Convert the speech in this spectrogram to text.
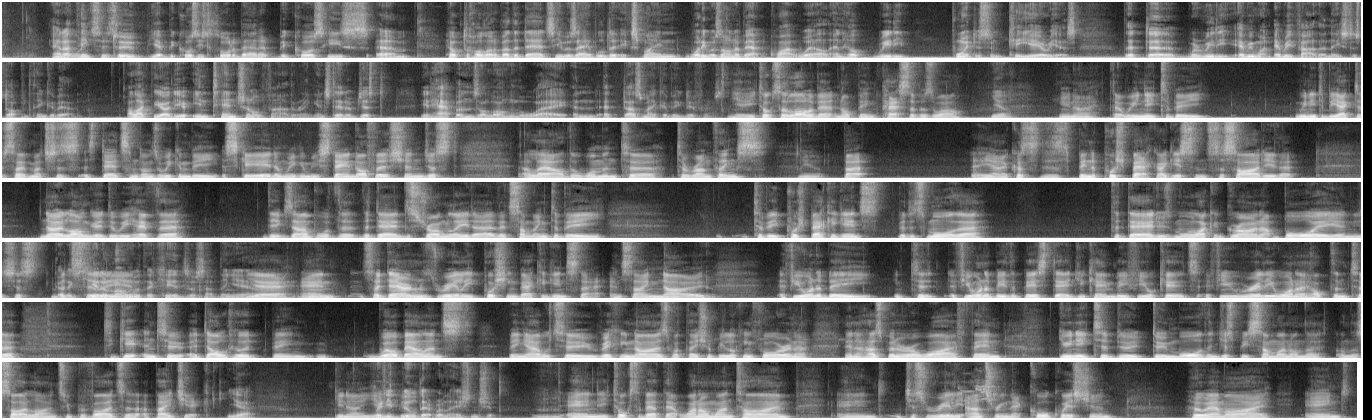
And I think he says too, yeah, because he's thought about it, because he's um, helped a whole lot of other dads, he was able to explain what he was on about quite well and help really point to some key areas that uh, were really everyone, every father needs to stop and think about. I like the idea of intentional fathering instead of just it happens along the way, and it does make a big difference. Yeah, he talks a lot about not being passive as well. Yeah, You know that we need to be, we need to be active so much as as dads. Sometimes we can be scared and we can be standoffish and just allow the woman to to run things. yeah, but you know because there's been a pushback i guess in society that no longer do we have the the example of the the dad the strong leader that's something to be to be pushed back against but it's more the the dad who's more like a grown up boy and he's just got a kid along and- with the kids or something. Yeah, yeah, mm. and so Darren was really pushing back against that and saying, no, if you want to be to if you want to be the best dad you can be for your kids, if you really want to help them to to get into adulthood, being well balanced, being able to recognize what they should be looking for in a in a husband or a wife, then you need to do do more than just be someone on the on the sidelines who provides a, a paycheck. Yeah. You know, you have Really to be- build that relationship. Mm-hmm. and he talks about that one-on-one time and just really answering that core question who am i and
